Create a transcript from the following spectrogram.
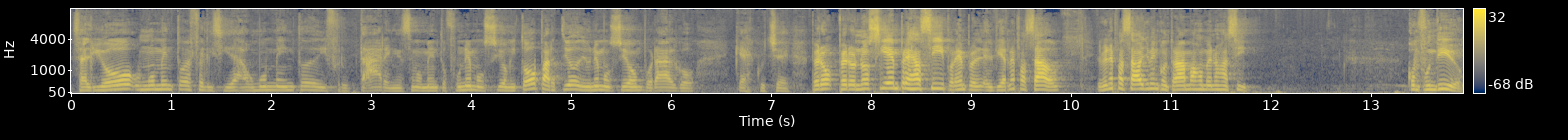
Salió un momento de felicidad, un momento de disfrutar en ese momento. Fue una emoción y todo partió de una emoción por algo que escuché. Pero, pero no siempre es así. Por ejemplo, el, viernes pasado, el viernes pasado yo me encontraba más o menos así. Confundido.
